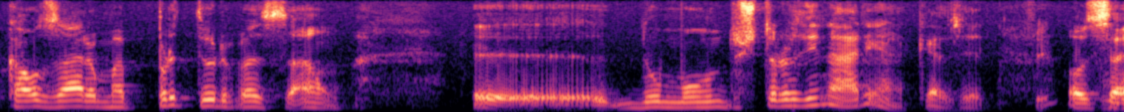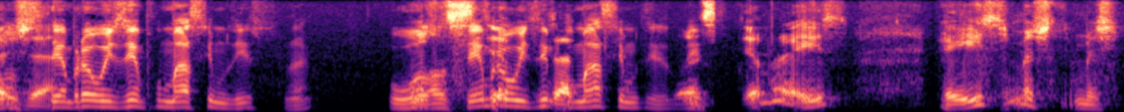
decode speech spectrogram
causar uma perturbação uh, do mundo extraordinária, quer dizer. Sim. Ou seja, o 11 de setembro é o exemplo máximo disso, não é? O 11 de setembro é o exemplo máximo disso. O 11 de setembro é isso, é isso, mas, mas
